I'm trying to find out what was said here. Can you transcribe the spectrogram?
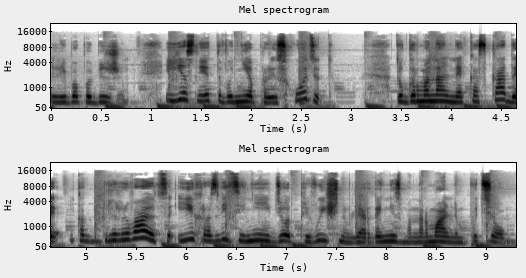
либо побежим. И если этого не происходит, то гормональные каскады как бы прерываются, и их развитие не идет привычным для организма нормальным путем.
